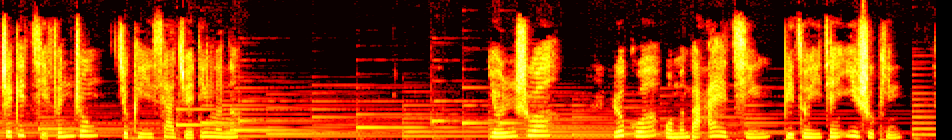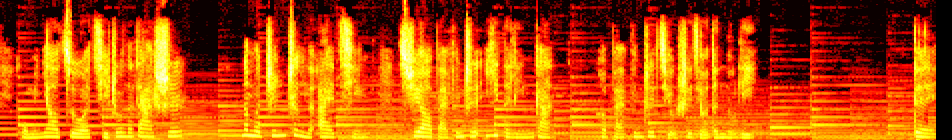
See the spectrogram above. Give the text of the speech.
只给几分钟就可以下决定了呢？有人说，如果我们把爱情比作一件艺术品。我们要做其中的大师，那么真正的爱情需要百分之一的灵感和百分之九十九的努力。对，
